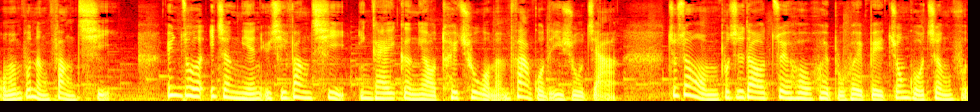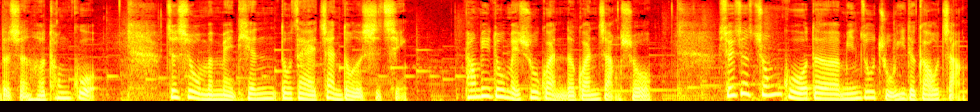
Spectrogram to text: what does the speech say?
我们不能放弃，运作了一整年，与其放弃，应该更要推出我们法国的艺术家。就算我们不知道最后会不会被中国政府的审核通过，这是我们每天都在战斗的事情。”庞毕度美术馆的馆长说：“随着中国的民族主义的高涨。”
